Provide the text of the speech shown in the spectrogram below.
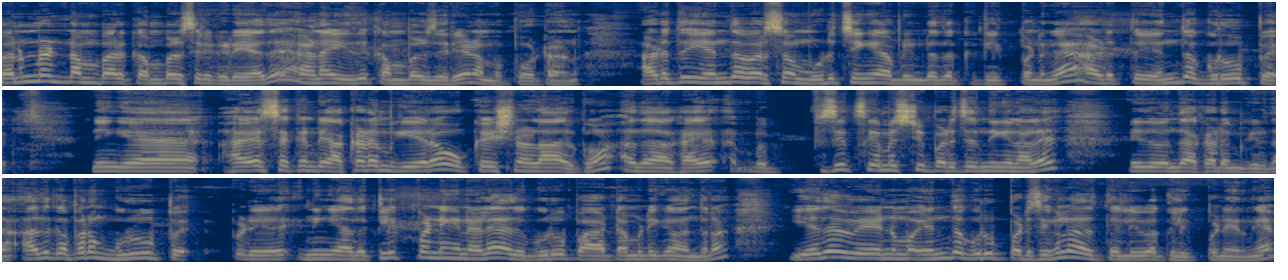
பெர்மனெண்ட் நம்பர் கம்பல்சரி கிடையாது. ஆனால் இது கம்பல்சரியாக நம்ம போட்டாகணும். அடுத்து எந்த வருஷம் முடிச்சிங்க அப்படின்றத கிளிக் பண்ணுங்கள் அடுத்து எந்த குரூப்பு நீங்கள் ஹையர் செகண்டரி அகாடமிக் இயராக ஒகேஷ்னலாக இருக்கும். அது ஹையர் ஃபிசிக்ஸ் கெமிஸ்ட்ரி படிச்சிருந்தீங்கனாலே இது வந்து அகாடமிக் இயர் தான். அதுக்கப்புறம் குரூப்பு இப்படி நீங்கள் அதை கிளிக் பண்ணிங்கனாலே அது குரூப் ஆட்டோமேட்டிக்காக வந்துடும் எதை வேணுமோ எந்த குரூப் படிச்சிங்களோ அதை தெளிவாக கிளிக் பண்ணிடுங்க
